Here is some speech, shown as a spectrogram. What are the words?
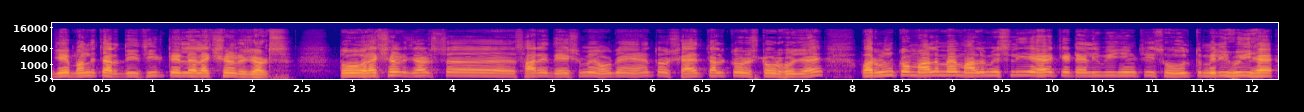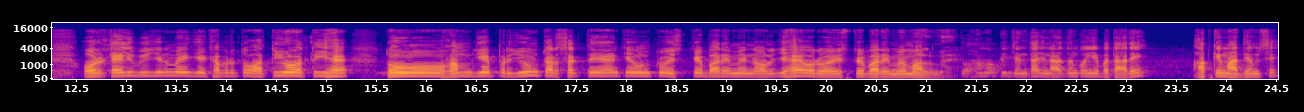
ये बंद कर दी थी टिल इलेक्शन रिजल्ट्स तो इलेक्शन रिजल्ट्स सारे देश में हो गए हैं तो शायद कल तो रिस्टोर हो जाए। पर उनको मालूम है, मालूम इसलिए है कि टेलीविज़न की सहूलत मिली हुई है और टेलीविज़न में ये खबर तो आती हो आती है। तो हम ये प्रज्यूम कर सकते हैं कि उनको इसके बारे में नॉलेज है और इसके बारे में मालूम है। तो हम अपनी जनता जनार्दन को ये बता दें, आपके माध्यम से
